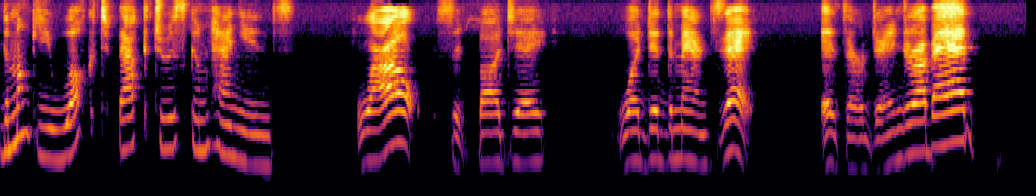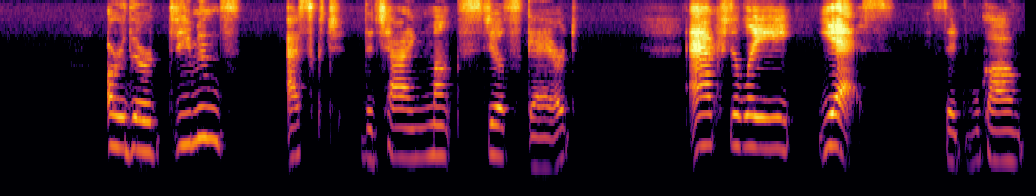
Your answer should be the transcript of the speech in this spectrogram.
The monkey walked back to his companions. Well, said Bajie, what did the man say? Is there danger ahead? Are there demons? asked the Tang monk, still scared. Actually, yes, said Wukong.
